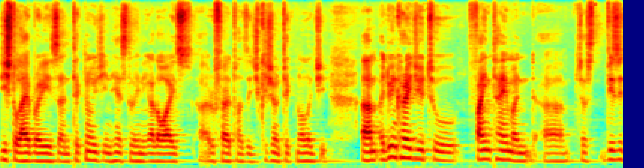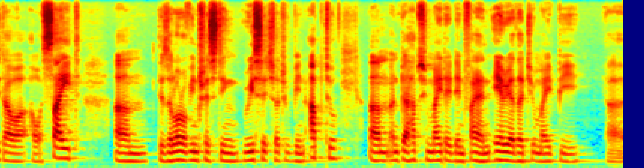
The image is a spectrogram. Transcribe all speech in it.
digital libraries, and technology enhanced learning, otherwise uh, referred to as educational technology. Um, I do encourage you to find time and uh, just visit our, our site. Um, there's a lot of interesting research that we've been up to um, and perhaps you might identify an area that you might be uh,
